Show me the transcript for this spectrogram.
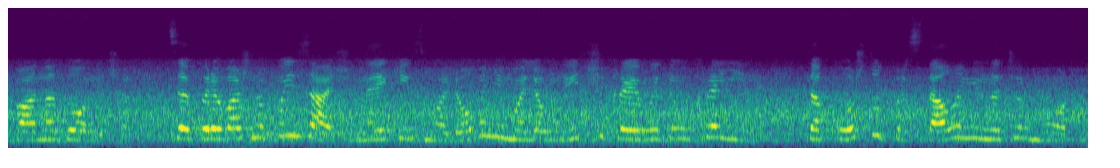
Івана Донича. Це переважно пейзажі, на яких змальовані мальовничі краєвиди України. Також тут представлені натюрморти.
